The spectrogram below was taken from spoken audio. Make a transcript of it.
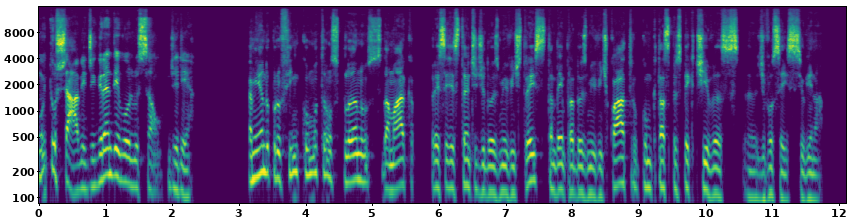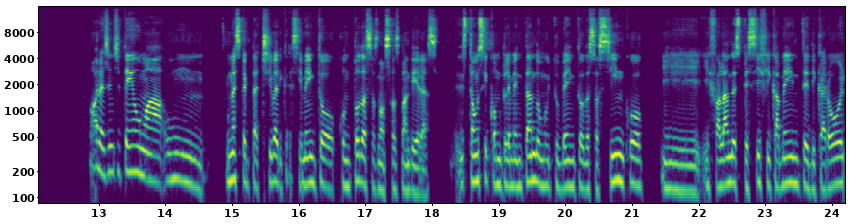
muito chave de grande evolução, diria. Caminhando para o fim, como estão os planos da marca para esse restante de 2023, também para 2024? Como que estão tá as perspectivas uh, de vocês, Silvina? Olha, a gente tem uma, um, uma expectativa de crescimento com todas as nossas bandeiras. Estão se complementando muito bem todas as cinco, e, e falando especificamente de Carol,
